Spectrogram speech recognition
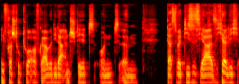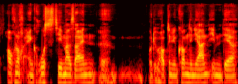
Infrastrukturaufgabe, die da ansteht. Und ähm, das wird dieses Jahr sicherlich auch noch ein großes Thema sein ähm, und überhaupt in den kommenden Jahren eben der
